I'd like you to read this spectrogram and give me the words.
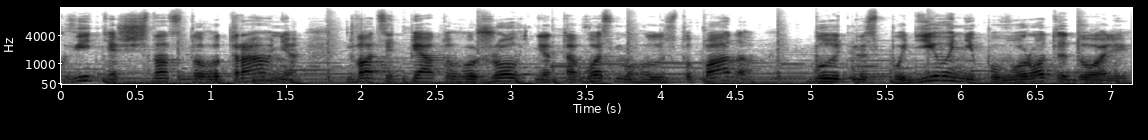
квітня, 16 травня, 25 жовтня та 8 листопада будуть несподівані повороти долі.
